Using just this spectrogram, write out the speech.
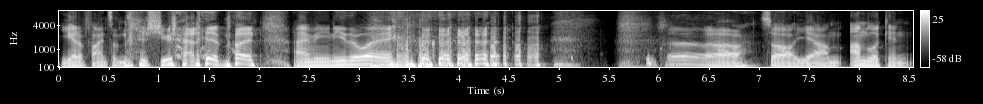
You got to find something to shoot at it. But I mean, either way. uh, so yeah, I'm I'm looking.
